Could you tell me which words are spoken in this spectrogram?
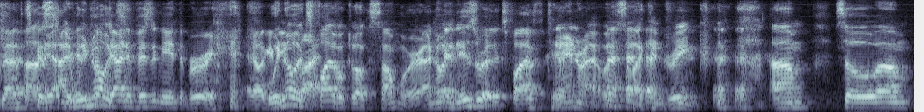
That's Uh, because I- we know come down and visit me at the brewery, and I'll give we know it's five o'clock somewhere. I know in Israel it's five ten right, so I can drink. Um, so um,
